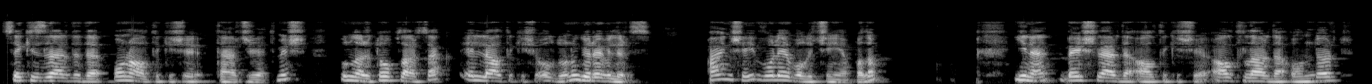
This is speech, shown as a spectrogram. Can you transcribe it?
8'lerde de 16 kişi tercih etmiş. Bunları toplarsak 56 kişi olduğunu görebiliriz. Aynı şeyi voleybol için yapalım. Yine 5'lerde 6 kişi, 6'larda 14,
